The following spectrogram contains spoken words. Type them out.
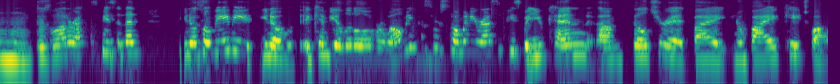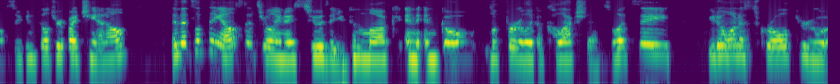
Mm-hmm. There's a lot of recipes. And then, you know, so maybe, you know, it can be a little overwhelming because there's so many recipes, but you can um, filter it by, you know, by K 12. So you can filter it by channel and then something else that's really nice too is that you can look and, and go look for like a collection. So let's say you don't want to scroll through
